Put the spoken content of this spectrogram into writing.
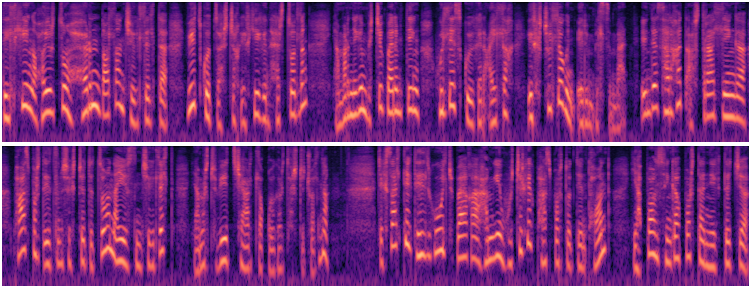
дэлхийн 227 чиглэлд визгүй зорчих эрхийг нь харьцуулан ямар нэгэн бичиг баримтын хүлээсгүйгээр аялах эрх чөлөөг нь эренбэлсэн байна. Эндээс харахад Австралийн паспорт эзэмшигчид 189 чиглэлт ямар ч виз шаардлагагүйгээр зорчиж болно. Жагсаалтыг тэргүүлж байгаа хамгийн хүчирхэг паспортуудын тоонд Япон, Сингапуртай нэгдэж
